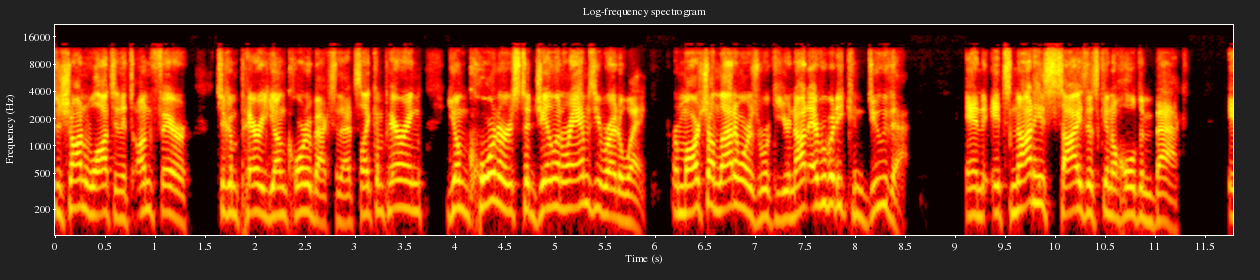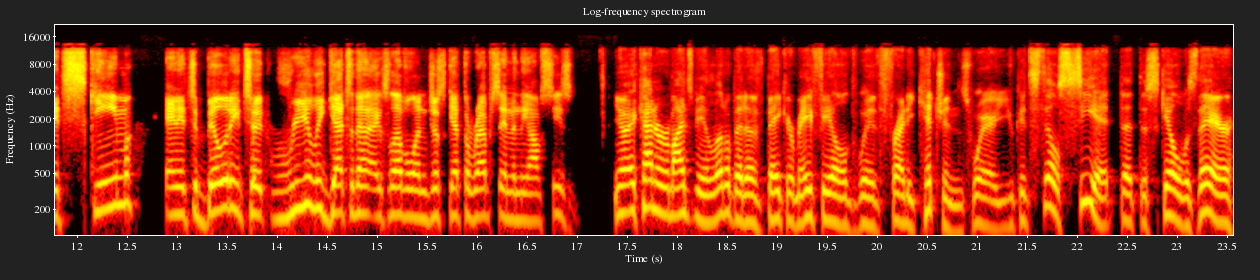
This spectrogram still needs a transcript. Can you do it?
Deshaun Watson, it's unfair to compare young quarterbacks to that. It's like comparing young corners to Jalen Ramsey right away or Marshon Lattimore's rookie year. Not everybody can do that. And it's not his size that's going to hold him back. It's scheme and its ability to really get to that next level and just get the reps in in the offseason. You know, it kind of reminds me a little bit of Baker Mayfield with Freddie Kitchens, where you could still see it that the skill was there.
